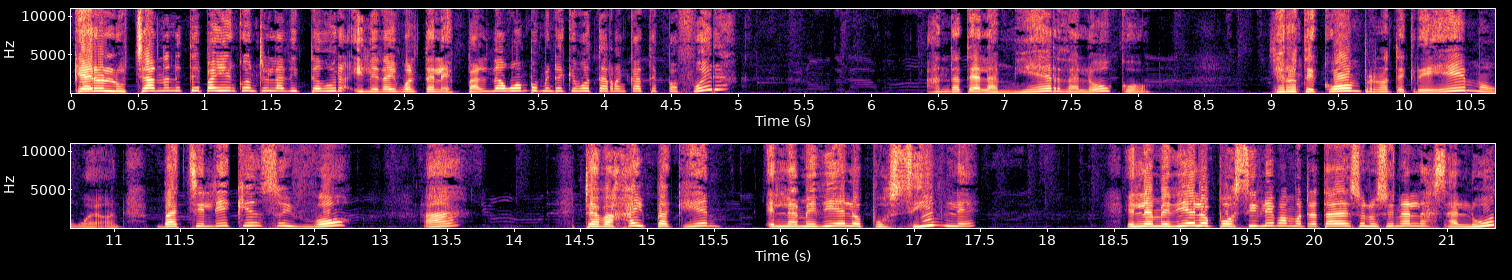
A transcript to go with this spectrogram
Quedaron luchando en este país en contra de la dictadura y le dais vuelta a la espalda, weón, pues mira que vos te arrancaste para afuera. Ándate a la mierda, loco. Ya no te compro, no te creemos, weón. Bachelet, ¿quién sois vos? ¿Ah? ¿Trabajáis para quién? En la medida de lo posible. En la medida de lo posible vamos a tratar de solucionar la salud.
